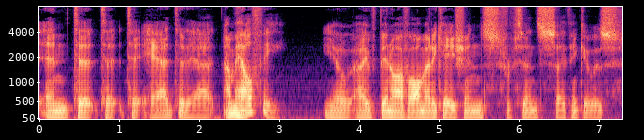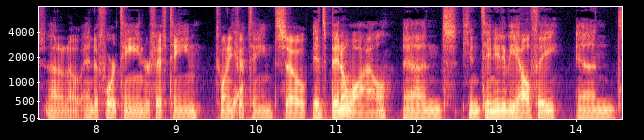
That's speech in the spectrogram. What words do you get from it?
and to to to add to that, I'm healthy. You know, I've been off all medications for, since I think it was I don't know end of 14 or 15, 2015. Yeah. So it's been a while, and continue to be healthy. And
